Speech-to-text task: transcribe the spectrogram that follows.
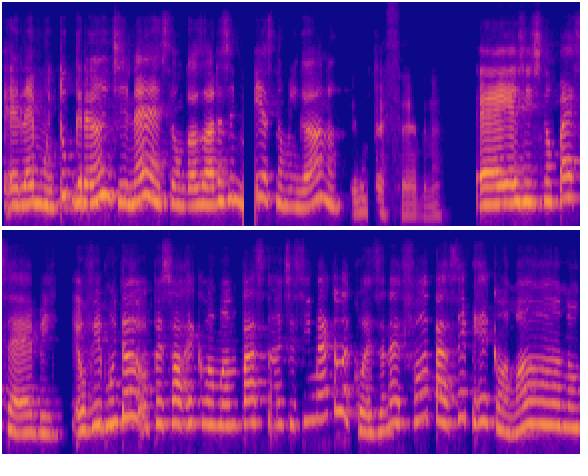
ele é muito grande, né? São duas horas e meia, se não me engano. Você não percebe, né? É, e a gente não percebe. Eu vi muito o pessoal reclamando bastante, assim, mas é aquela coisa, né? Fã tá sempre reclamando,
